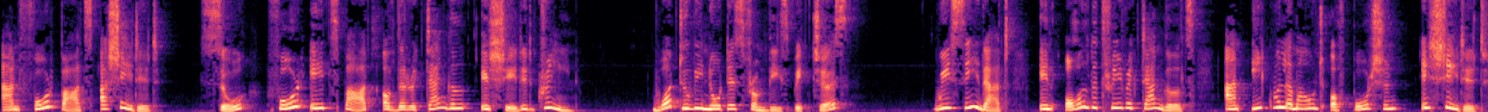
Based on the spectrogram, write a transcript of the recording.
and four parts are shaded. So, 4 eighths part of the rectangle is shaded green. What do we notice from these pictures? We see that in all the three rectangles, an equal amount of portion is shaded.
